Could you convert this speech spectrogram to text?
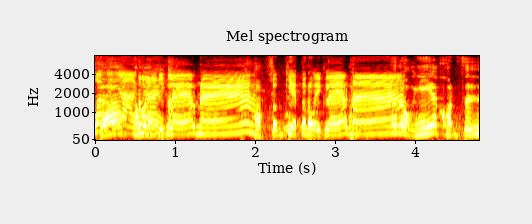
คนละอย่างทำตไมลกอีกแล้วนะ สมเกียรติตลกอีกแล้วนะ ตลกอย่างนี้คนซื้อ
